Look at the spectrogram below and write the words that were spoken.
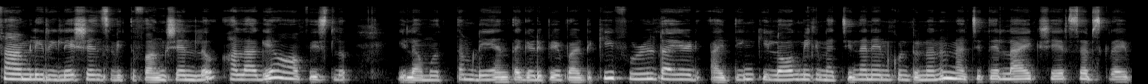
ఫ్యామిలీ రిలేషన్స్ విత్ ఫంక్షన్లో అలాగే ఆఫీస్లో. ఇలా మొత్తం డే అంతా గడిపేపాటికి ఫుల్ టైర్డ్. ఐ థింక్ ఈ లాగ్ మీకు నచ్చిందని అనుకుంటున్నాను. నచ్చితే లైక్ షేర్ సబ్స్క్రైబ్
